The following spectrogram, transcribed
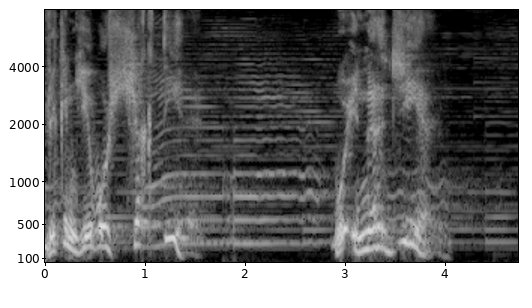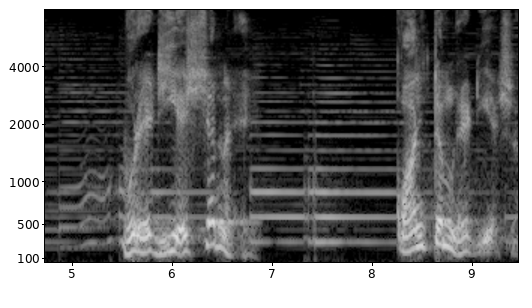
लेकिन ये वो शक्ति है, वो एनर्जी है, वो रेडिएशन है, क्वांटम रेडिएशन,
